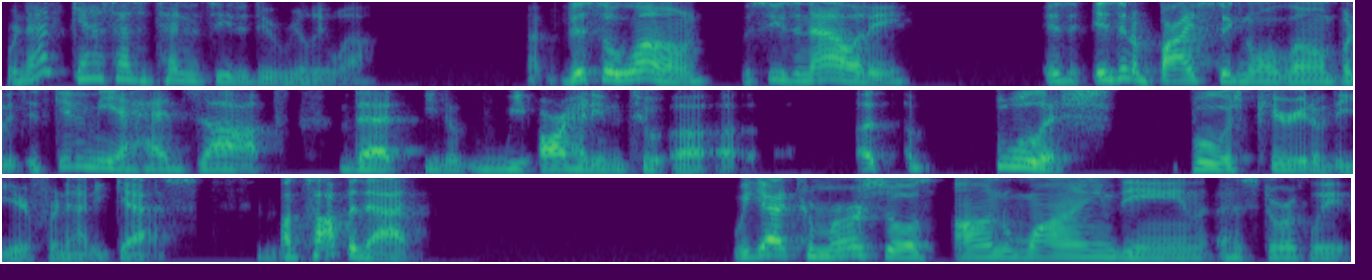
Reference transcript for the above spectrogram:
where Natty Gas has a tendency to do really well. Now, this alone, the seasonality, is isn't a buy signal alone, but it's it's giving me a heads up that you know we are heading into a, a, a bullish bullish period of the year for Natty Gas. Mm-hmm. On top of that, we got commercials unwinding a historically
